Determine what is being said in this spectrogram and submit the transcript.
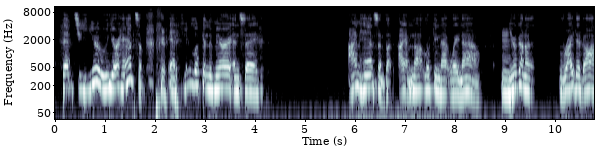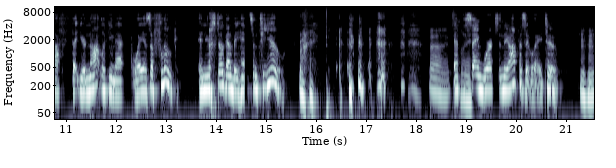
then to you, you're handsome. and if you look in the mirror and say, I'm handsome, but I am not looking that way now, mm. you're going to write it off that you're not looking that way as a fluke, and you're still going to be handsome to you. Right. uh, and funny. the same works in the opposite way, too. Mm-hmm.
